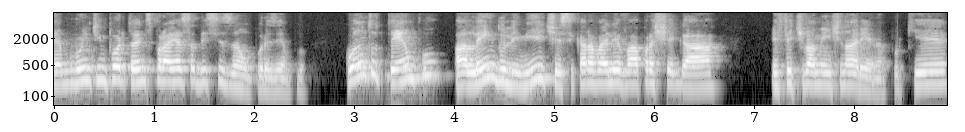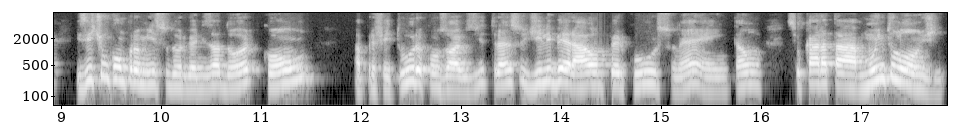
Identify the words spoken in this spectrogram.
é, muito importantes para essa decisão, por exemplo. Quanto tempo, além do limite, esse cara vai levar para chegar efetivamente na arena? Porque existe um compromisso do organizador com a prefeitura, com os órgãos de trânsito, de liberar o percurso, né? Então, se o cara está muito longe,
